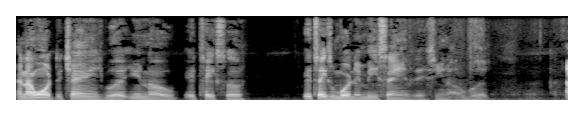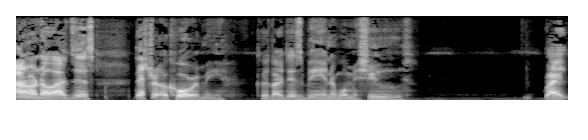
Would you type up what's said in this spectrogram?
And I want to change, but you know, it takes a it takes more than me saying this, you know, but I don't know. I just that should accord with me. Cause like just being in a woman's shoes, like,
